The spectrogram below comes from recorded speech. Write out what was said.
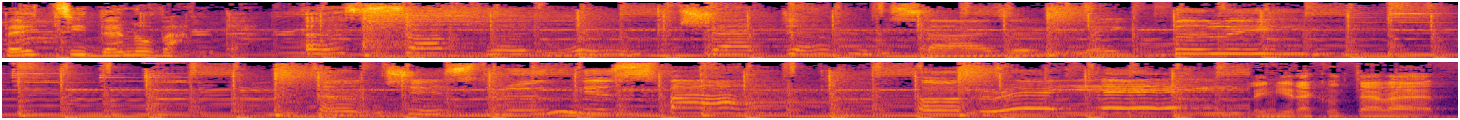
Pezzi da 90. Mi raccontava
